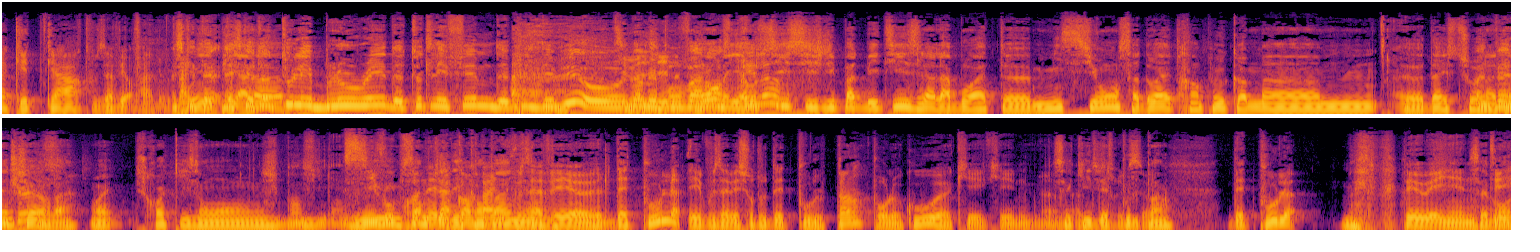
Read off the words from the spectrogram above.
paquet de cartes. Vous avez, enfin, Est-ce bah, que t'as le- tous les Blu-ray de tous les films depuis le début ou... Non, mais pour Non, valoir mais ce il y a aussi, si je dis pas de bêtises, là, la boîte euh, mission, ça doit être un peu comme euh, euh, Dice Throne Adventures Adventure, là. Ouais, je crois qu'ils ont. Je pense pas. si vous prenez la campagne, vous avez euh, Deadpool et vous avez surtout Deadpool peint pour le coup, euh, qui est qui est C'est qui Deadpool peint Deadpool. P E bon,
